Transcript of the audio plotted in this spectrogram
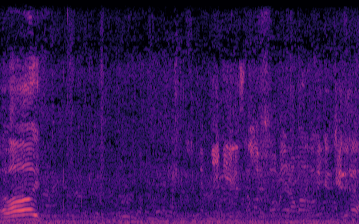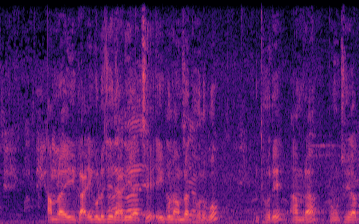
হ্যাঁ ভাই। আমরা এই গাড়িগুলো যে দাঁড়িয়ে আছে, এইগুলো আমরা ধরবো। ধরে আমরা পৌঁছে যাব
